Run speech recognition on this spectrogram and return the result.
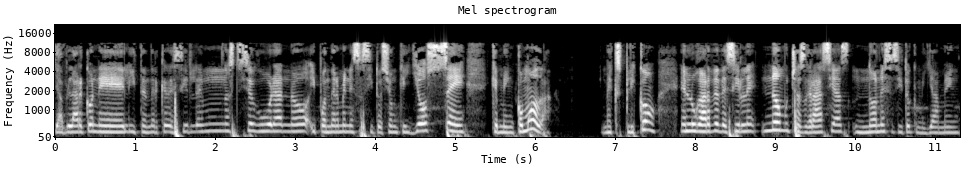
y hablar con él y tener que decirle, mm, no estoy segura, no, y ponerme en esa situación que yo sé que me incomoda. Me explicó, en lugar de decirle, no, muchas gracias, no necesito que me llamen,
